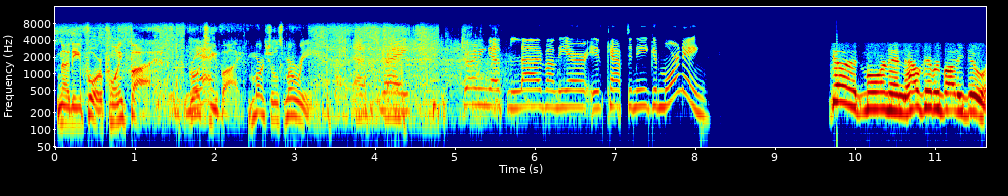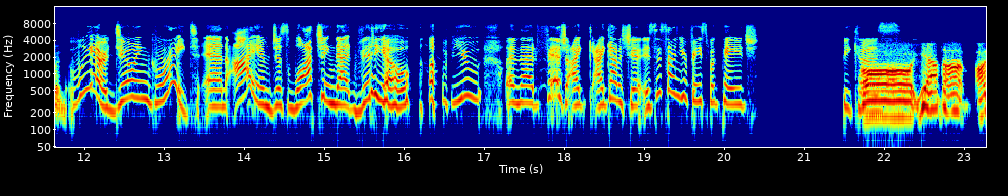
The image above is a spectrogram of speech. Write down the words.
94.5. Brought to you by Marshall's Marine. That's right. Joining us live on the air is Captain E. Good morning. Good morning. How's everybody doing? We are doing great. And I am just watching that video of you and that fish. I, I got to share. Is this on your Facebook page? Because, Uh, yeah, I, I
